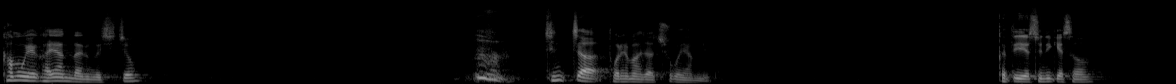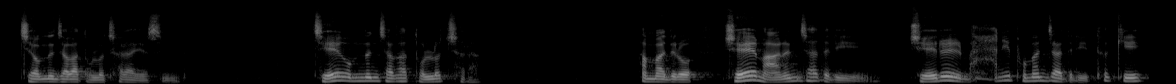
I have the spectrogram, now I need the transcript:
감옥에 가야 한다는 것이죠. 진짜 돌에 맞아 죽어야 합니다. 그때 예수님께서 죄 없는 자가 돌로 쳐라 했습니다. 죄 없는 자가 돌로 쳐라. 한마디로 죄 많은 자들이 죄를 많이 범한 자들이 특히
